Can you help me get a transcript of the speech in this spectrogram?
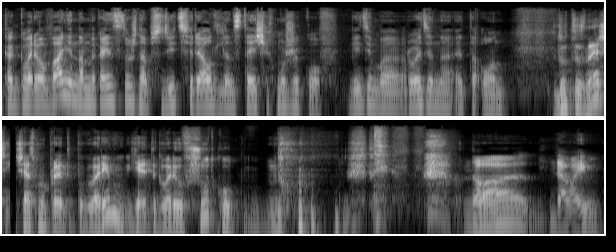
Как говорил Ваня, нам наконец нужно обсудить сериал для настоящих мужиков. Видимо, Родина — это он. Ну, ты знаешь, сейчас мы про это поговорим. Я это говорил в шутку, но... Но давай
